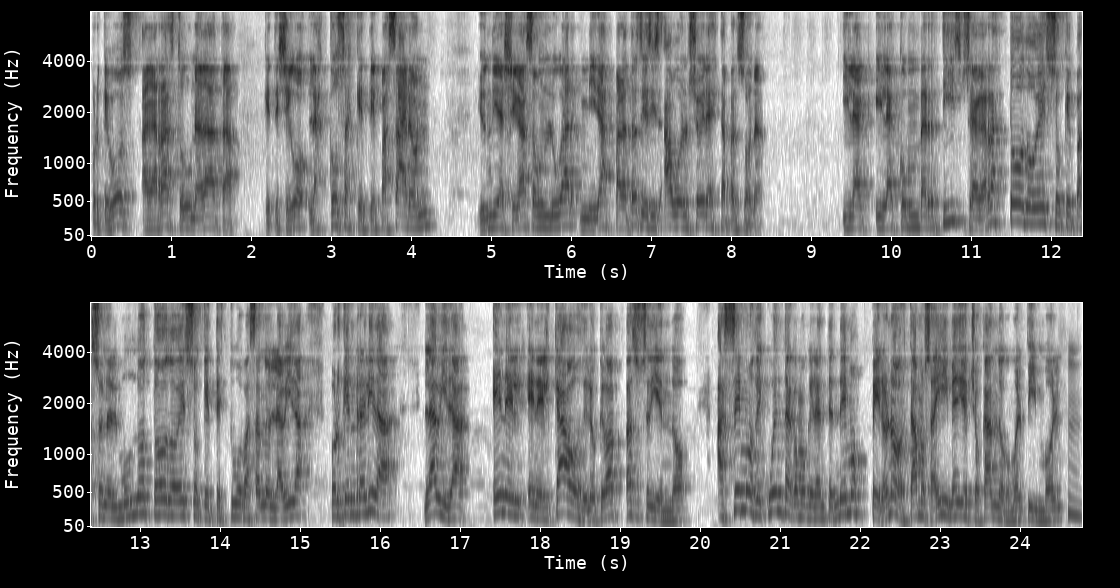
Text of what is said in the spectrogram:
porque vos agarrás toda una data que te llegó, las cosas que te pasaron, y un día llegás a un lugar, mirás para atrás y decís, ah, bueno, yo era esta persona. Y la, y la convertís, o sea, agarrás todo eso que pasó en el mundo, todo eso que te estuvo pasando en la vida, porque en realidad la vida, en el, en el caos de lo que va, sucediendo, hacemos de cuenta como que la entendemos, pero no, estamos ahí medio chocando como el pinball. Hmm.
